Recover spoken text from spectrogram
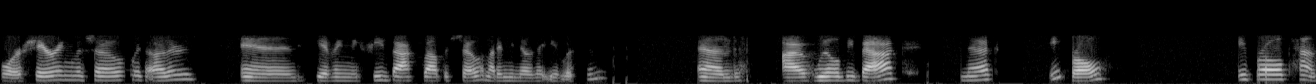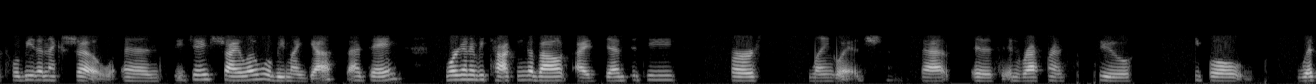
for sharing the show with others and giving me feedback about the show and letting me know that you listen. And I will be back next April. April 10th will be the next show, and CJ Shiloh will be my guest that day. We're going to be talking about identity first language that is in reference to people with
